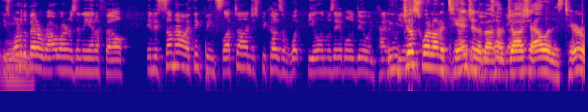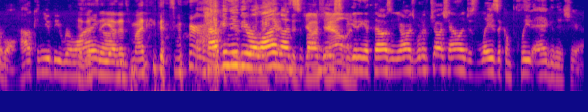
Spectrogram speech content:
He's one of the better route runners in the NFL. And is somehow, I think, being slept on just because of what Thielen was able to do and kind of You Thielen- just went on a kind of the tangent about how go-to Josh. Allen is terrible. How can you be yeah, relying that's, yeah, that's my, I think that's more. how can you be relying on that's a Stefon Diggs to be getting a thousand yards? What if Josh Allen just lays a complete egg this year,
